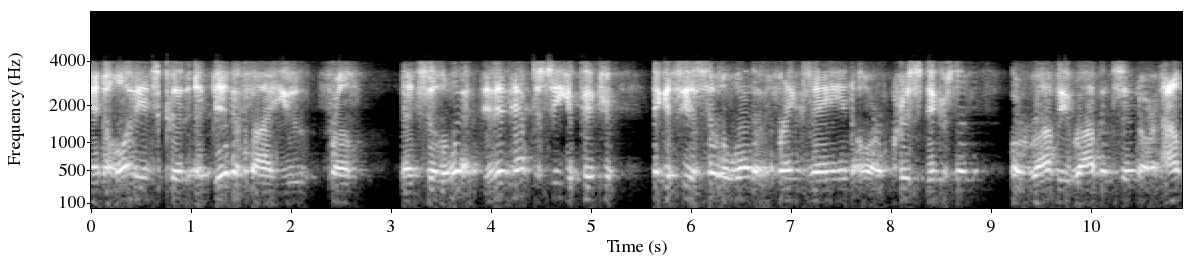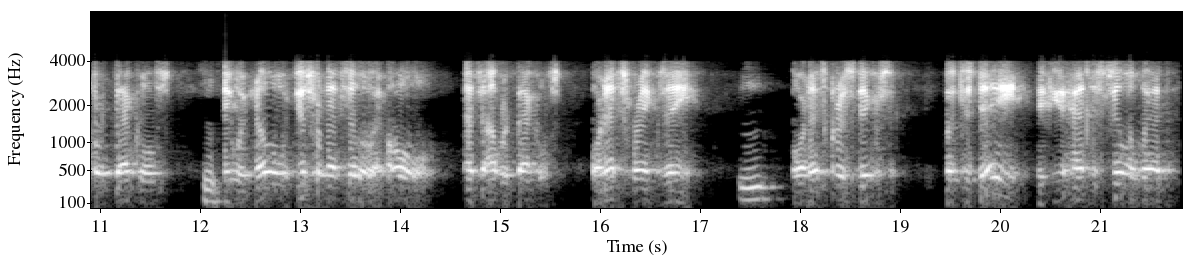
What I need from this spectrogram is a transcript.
and the audience could identify you from that silhouette. They didn't have to see your picture. They could see a silhouette of Frank Zane or Chris Dickerson or Robbie Robinson or Albert Beckles. Hmm. They would know just from that silhouette, oh, that's Albert Beckles, or that's Frank Zane, mm, or that's Chris Dickerson. But today, if you had the silhouette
